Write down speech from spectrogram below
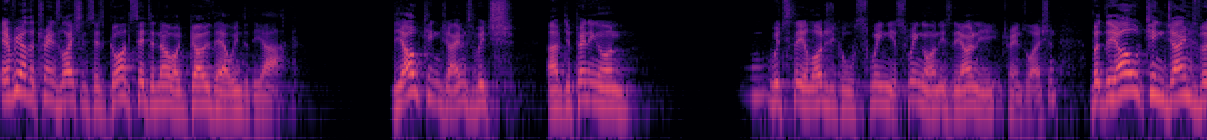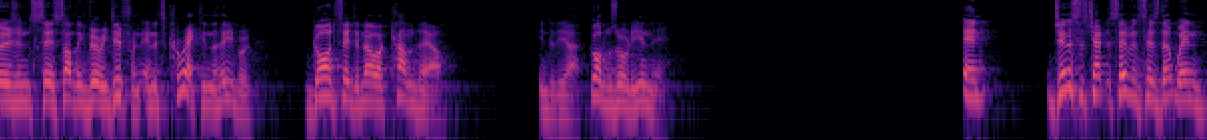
every other translation says, God said to Noah, Go thou into the ark. The Old King James, which, uh, depending on which theological swing you swing on, is the only translation. But the Old King James Version says something very different, and it's correct in the Hebrew. God said to Noah, Come thou into the ark. God was already in there. And Genesis chapter 7 says that when,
